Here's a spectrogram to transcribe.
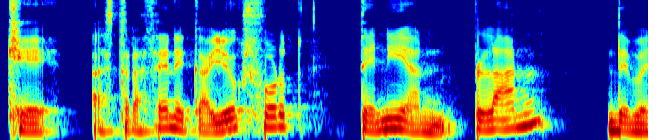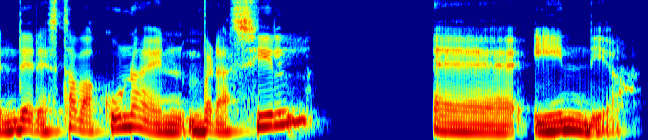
Que AstraZeneca y Oxford tenían plan de vender esta vacuna en Brasil eh, e India,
